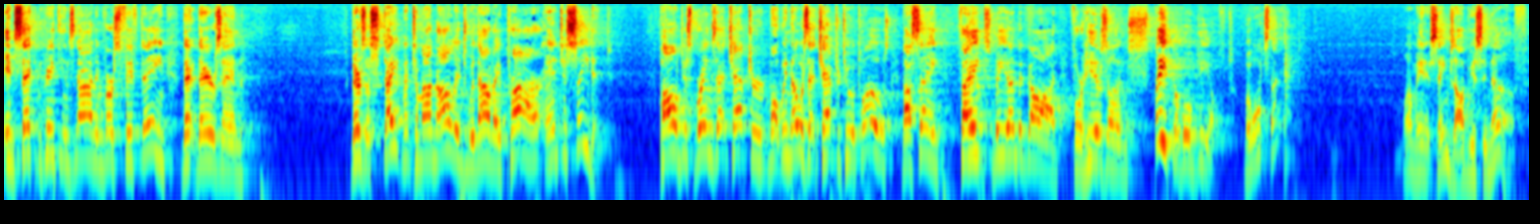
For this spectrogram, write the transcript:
In 2 Corinthians 9 and verse 15, there, there's an there's a statement to my knowledge without a prior antecedent. Paul just brings that chapter, what we know is that chapter to a close by saying, Thanks be unto God for his unspeakable gift. Well, what's that? Well, I mean, it seems obvious enough.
